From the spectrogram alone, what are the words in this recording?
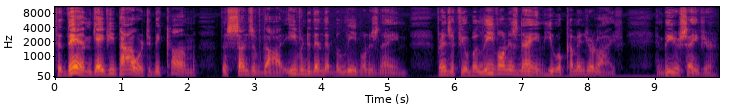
to them gave he power to become the sons of God, even to them that believe on his name. Friends, if you'll believe on his name, he will come into your life and be your Savior.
